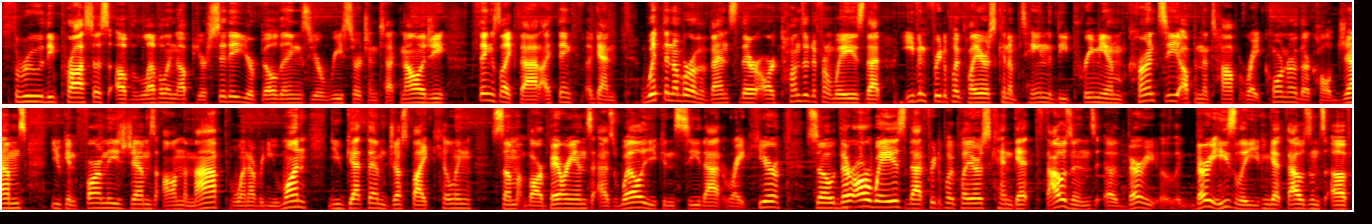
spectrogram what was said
through the process of leveling up your city your buildings your research and technology things like that. I think again with the number of events there are tons of different ways that even free-to-play players can obtain the premium currency up in the top right corner. They're called gems. You can farm these gems the map whenever you want. You get them just by killing some barbarians as well. You can see that right here. So there are ways that free-to-play players can get thousands uh, very very easily you can get thousands of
